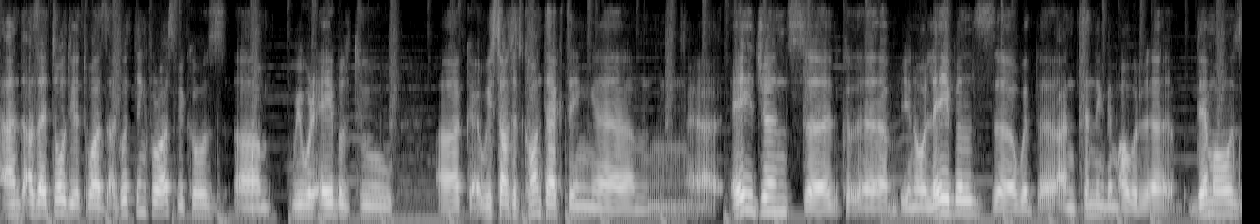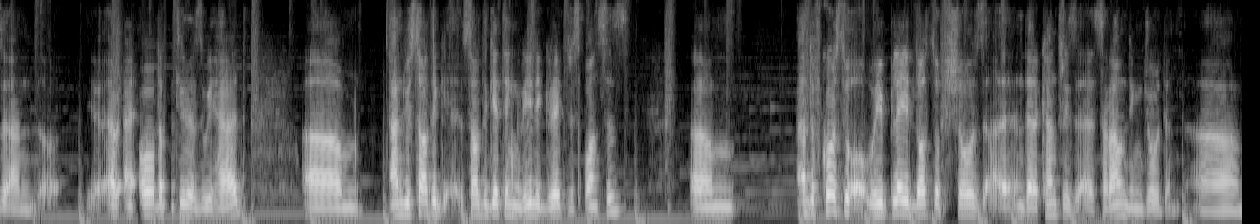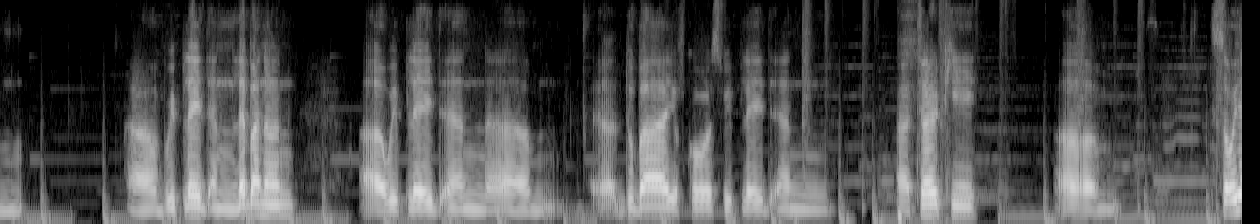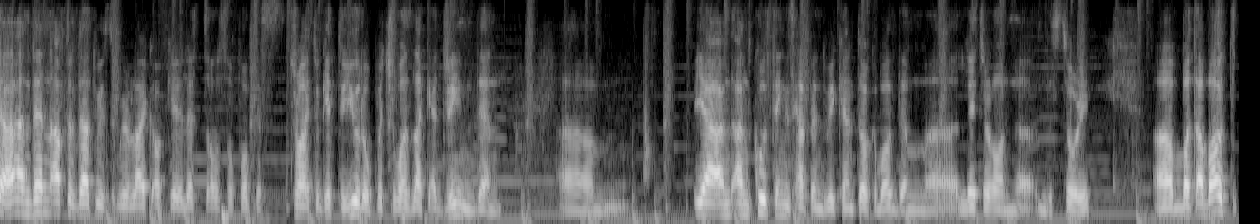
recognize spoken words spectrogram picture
and as I told you, it was a good thing for us because um, we were able to. Uh, we started contacting um, uh, agents, uh, uh, you know, labels uh, with and sending them our demos and all the materials we had. Um, and we started started getting really great responses. Um, and of course, we played lots of shows in the countries surrounding Jordan. Um, uh, we played in Lebanon. Uh, we played in um, uh, Dubai, of course. We played in Turkey. Um, so yeah, and then after that, we, we were like, okay, let's also focus, try to get to Europe, which was like a dream then. Yeah and, and cool things happened. We can talk about them uh, later on uh, in the story. Uh, but about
